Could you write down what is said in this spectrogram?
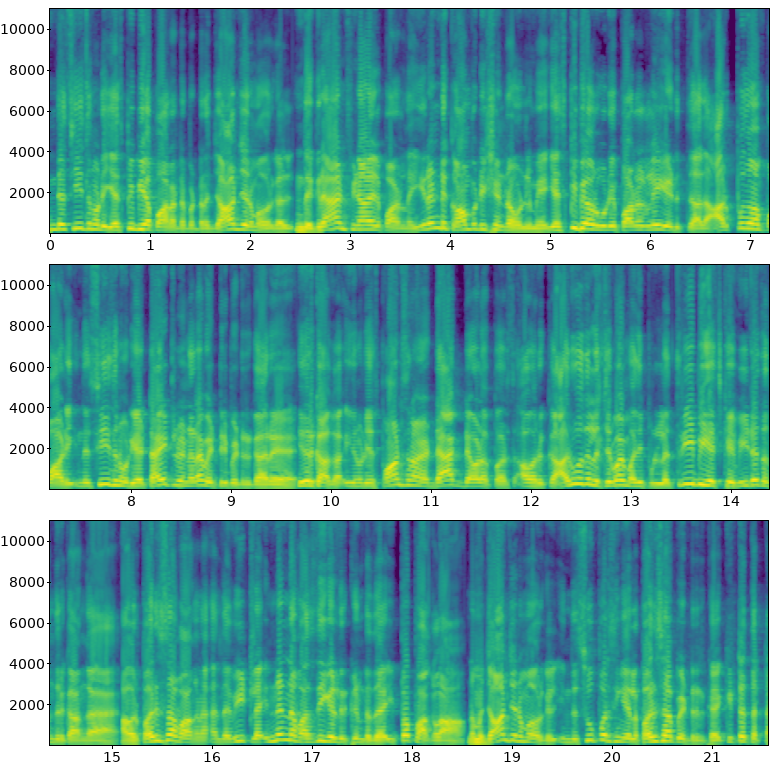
இந்த சீசனுடைய எஸ்பிபியா பாராட்டப்பட்ட ஜான் ஜெரோம் அவர்கள் இந்த கிராண்ட் ஃபினாலில் பாடின இரண்டு காம்படிஷன் ரவுண்ட்லுமே எஸ்பிபி அவர்களுடைய பாடல்களே எடுத்து அதை அற்புதமாக பாடி இந்த சீசனுடைய டைட்டில் வின்னராக வெற்றி பெற்றிருக்காரு. இதற்காக இதனுடைய ஸ்பான்சரான டேக் டெவலப்பர்ஸ் அவருக்கு அறுபது லட்ச ரூபாய் மதிப்புள்ள த்ரீ பிஹெச்கே வீடை தந்திருக்காங்க. அவர் பரிசா வாங்கின அந்த வீட்ல என்னென்ன வசதிகள் இருக்குன்றத இப்ப பார்க்கலாம். நம்ம ஜான்ஜனம் அவர்கள் இந்த சூப்பர் சிங்கர்ல பரிசா பெற்றிருக்க கிட்டத்தட்ட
